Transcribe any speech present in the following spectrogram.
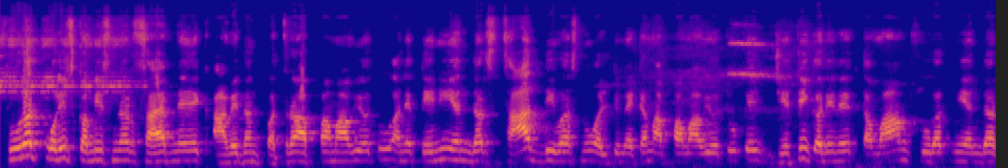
સુરત પોલીસ કમિશનર સાહેબને એક આવેદન પત્ર આપવામાં આવ્યું હતું અને તેની અંદર સાત દિવસનું અલ્ટિમેટમ આપવામાં આવ્યું હતું કે જેથી કરીને તમામ સુરતની અંદર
